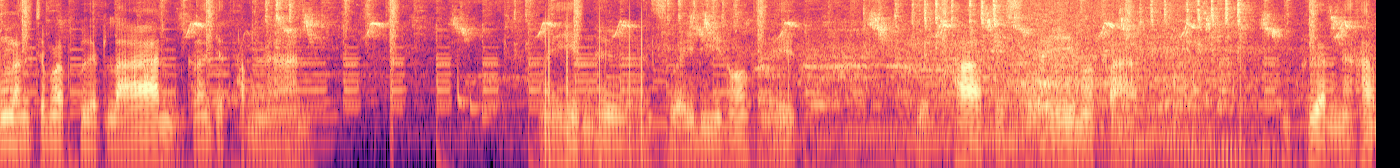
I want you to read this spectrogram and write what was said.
กำลังจะมาเปิดร้านกำลังจะทำงานไม่เห็นเออสวยดีเนาะเลยเก็บภาพสวยมาฝากเพื่อนนะครับ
